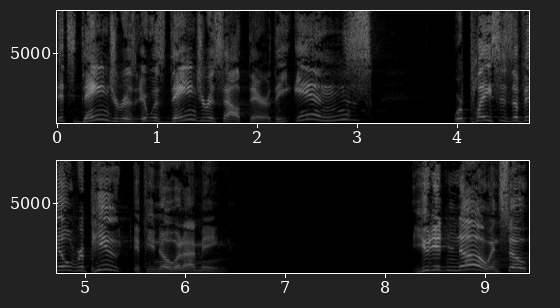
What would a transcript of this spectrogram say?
it's dangerous. It was dangerous out there. The inns were places of ill repute, if you know what I mean. You didn't know. And so,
